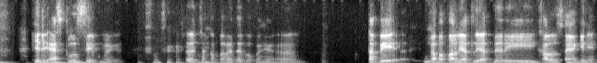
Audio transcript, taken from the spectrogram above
Jadi eksklusif mereka. Uh, cakep banget ya pokoknya. Uh, tapi nggak apa-apa lihat-lihat dari hmm. kalau saya gini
